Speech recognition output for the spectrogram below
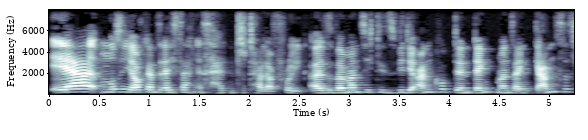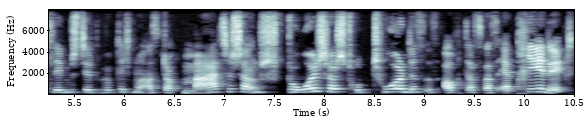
er, muss ich auch ganz ehrlich sagen, ist halt ein totaler Freak. Also wenn man sich dieses Video anguckt, dann denkt man, sein ganzes Leben besteht wirklich nur aus dogmatischer und stoischer Struktur und das ist auch das, was er predigt.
